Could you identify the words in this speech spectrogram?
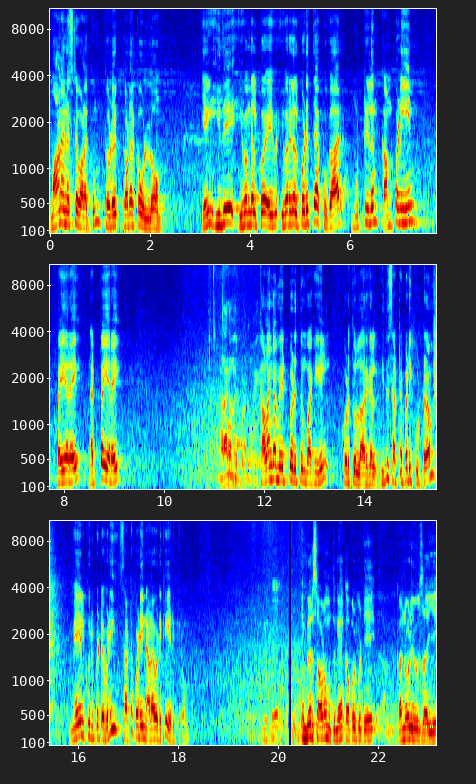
மான நஷ்ட வழக்கும் தொடர் தொடர்க்க உள்ளோம். எ- இது இவங்கள் கொ- இவ- இவர்கள் கொடுத்த புகார் முற்றிலும் கம்பெனியின் பெயரை நட்பெயரை களங்கம் ஏற்படுத்தும் வகை. களங்கம் ஏற்படுத்தும் வகையில் கொடுத்துள்ளார்கள். இது சட்டப்படி குற்றம். மேல் குறிப்பிட்டபடி சட்டப்படி நடவடிக்கை எடுக்கிறோம். என் பேர் சவடமுத்துங்க. கப்பல்பட்டி கண்ணோலி விவசாயி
